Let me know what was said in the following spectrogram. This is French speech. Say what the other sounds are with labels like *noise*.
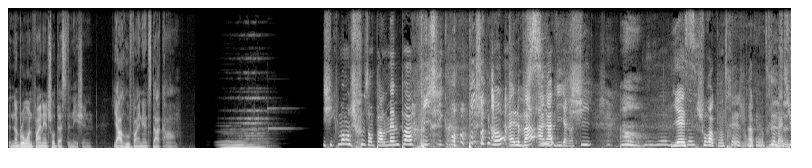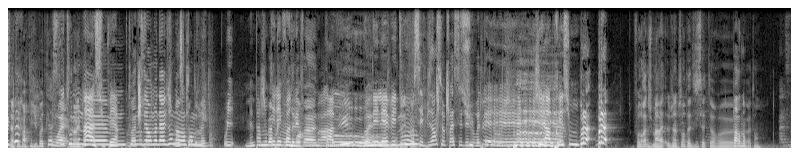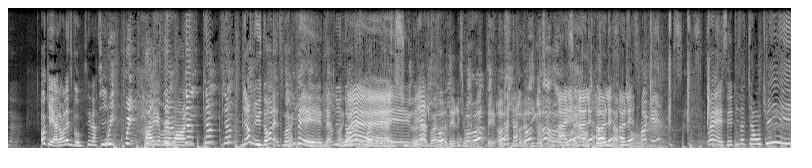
the number one financial destination, yahoofinance.com. Psychiquement, je vous en parle même pas. Psychiquement. Psychiquement, elle va à ravir. Yes, je vous raconterai, je vous raconterai. Ça, Bah, ça- ça super. fait partie du podcast Ouais. tout le monde, Ah, euh, super. Tout le monde est en mode avion, bien entendu. Oui. Même pas mon pas téléphone, moi. téléphone. T'as vu Bon Ouais. élève et tout. On sait bien se passer des nouvelles Super. technologies. J'ai la pression. Bra, bra. Faudra que je m'arrête. Je m'absente à 17h. Pardon. Attends. Ok, alors let's go, c'est parti. Oui, oui. Hi everyone. Bien, bien, bien, bienvenue dans Laisse-moi Moi kiffer. Bienvenue dans Ouais, kiffer. De la super. joie, de la dérision et aussi de la digression. Allez, allez, allez, allez. fin. Ok. Ouais, c'est l'épisode 48.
